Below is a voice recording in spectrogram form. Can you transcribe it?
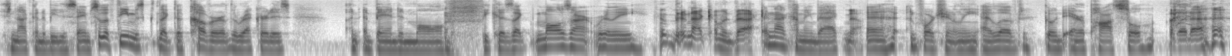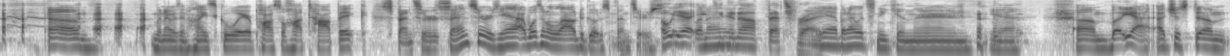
is not going to be the same. So the theme is like the cover of the record is an abandoned mall because like malls aren't really They're not coming back. they're not coming back. No. Uh, unfortunately, I loved going to Aeropostale, but uh, um, when I was in high school, Aeropostale, Hot Topic, Spencer's. Spencer's. Yeah, I wasn't allowed to go to Spencer's. oh yeah, 18 I- and up. That's right. Yeah, but I would sneak in there, and yeah. um, but yeah, I just um,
